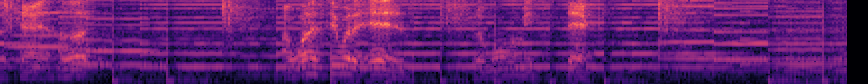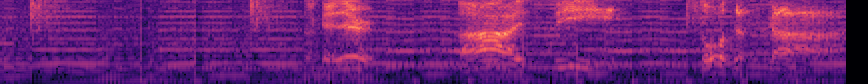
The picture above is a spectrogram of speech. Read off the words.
Okay, hook. I want to see what it is, but it won't let me stick. Okay, there. Ah, I see. Sotaska.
